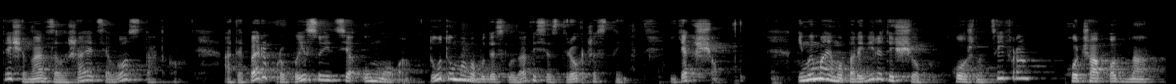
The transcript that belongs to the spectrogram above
те, що в нас залишається в остатку. А тепер прописується умова. Тут умова буде складатися з трьох частин. Якщо. І ми маємо перевірити, щоб кожна цифра, хоча б одна,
